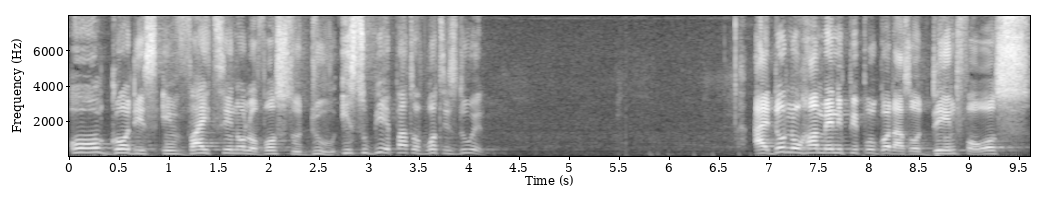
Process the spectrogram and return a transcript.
All God is inviting all of us to do is to be a part of what He's doing. I don't know how many people God has ordained for us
